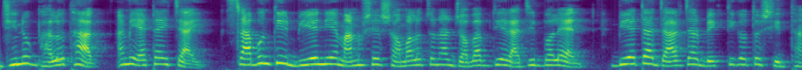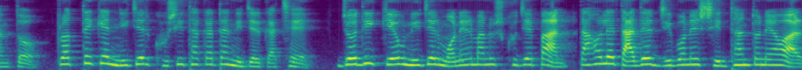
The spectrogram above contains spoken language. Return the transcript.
ঝিনুক ভালো থাক, আমি এটাই চাই। শ্রাবন্তীর বিয়ে নিয়ে মানুষের সমালোচনার জবাব দিয়ে রাজীব বলেন, বিয়েটা যার যার ব্যক্তিগত সিদ্ধান্ত। প্রত্যেকের নিজের খুশি থাকাটা নিজের কাছে। যদি কেউ নিজের মনের মানুষ খুঁজে পান, তাহলে তাদের জীবনের সিদ্ধান্ত নেওয়ার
